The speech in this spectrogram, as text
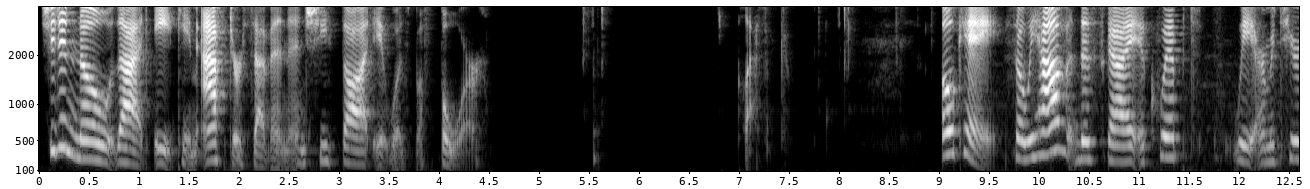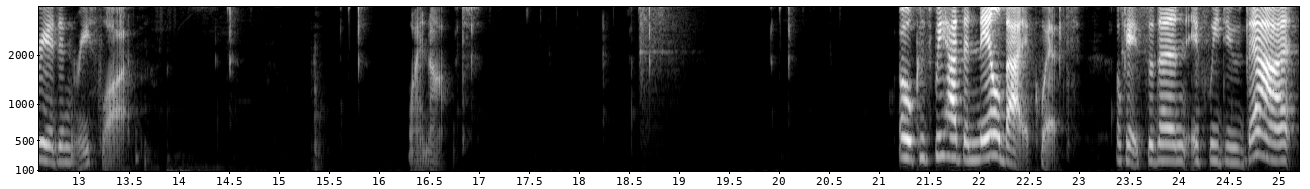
She didn't know that eight came after seven and she thought it was before. Classic. Okay, so we have this guy equipped. Wait, our materia didn't reslot. Why not? Oh, because we had the nail bat equipped. Okay, so then if we do that,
